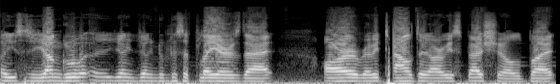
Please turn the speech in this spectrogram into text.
a, such a young group, a young, young nucleus of players that are very talented, are very special. But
